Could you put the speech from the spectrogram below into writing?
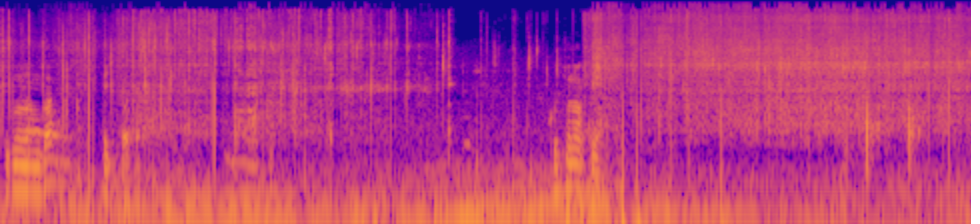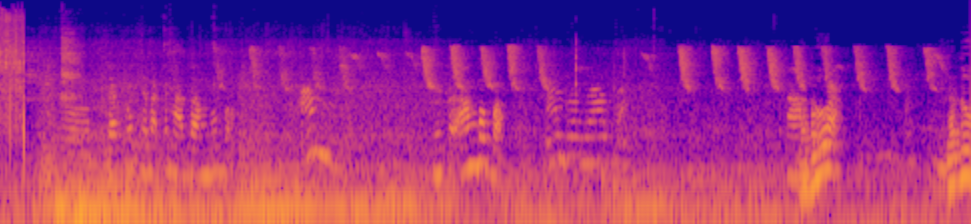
শুকনো লঙ্কা, তেজপাতা। কুচুনা পেঁয়াজ। Kena kena ada ambo ba? Am, Itu ambo ba? am baba. Ambo ba? দাদু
